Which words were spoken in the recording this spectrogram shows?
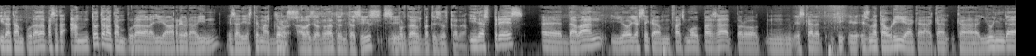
i la temporada passada, amb tota la temporada de la Lliga va rebre 20, és a dir, estem a dos. A la jornada 36 sí. portarà els mateixos que ara. I després, eh, davant, jo ja sé que em faig molt pesat, però mm, és que és una teoria que, que, que lluny de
